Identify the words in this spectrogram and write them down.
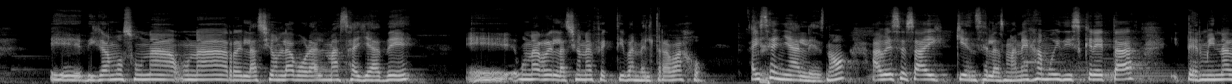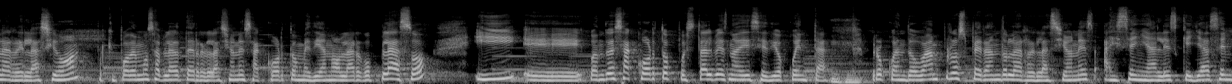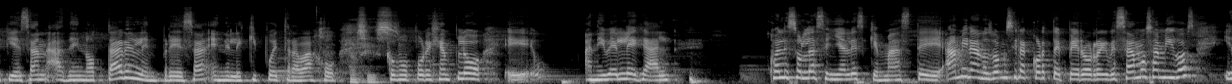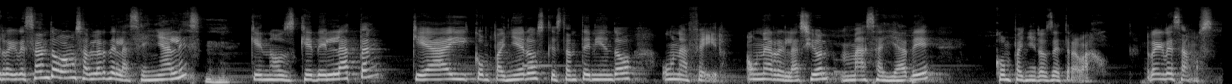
eh, digamos, una, una, relación laboral más allá de eh, una relación afectiva en el trabajo. Hay señales, ¿no? A veces hay quien se las maneja muy discretas y termina la relación, porque podemos hablar de relaciones a corto, mediano o largo plazo, y eh, cuando es a corto, pues tal vez nadie se dio cuenta, pero cuando van prosperando las relaciones, hay señales que ya se empiezan a denotar en la empresa, en el equipo de trabajo. Así es. Como por ejemplo, eh, a nivel legal, ¿cuáles son las señales que más te... Ah, mira, nos vamos a ir a corte, pero regresamos amigos y regresando vamos a hablar de las señales que nos que delatan que hay compañeros que están teniendo una affair, una relación más allá de compañeros de trabajo. Regresamos.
